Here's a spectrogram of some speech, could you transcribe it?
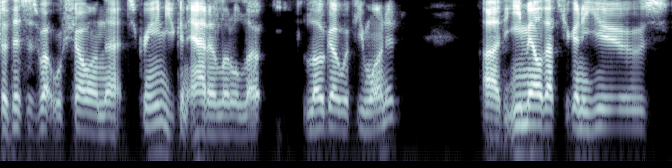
So this is what will show on that screen. You can add a little lo logo if you wanted. Uh, the email that you're going to use,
